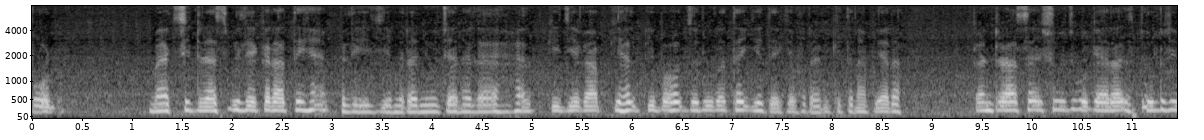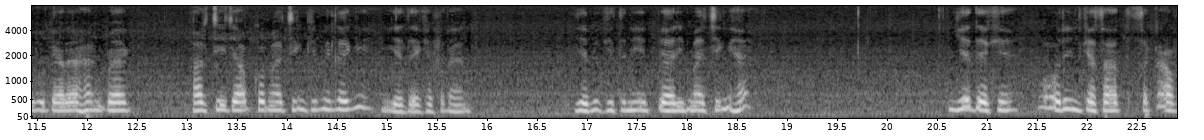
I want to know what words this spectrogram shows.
board maxi dress भी लेकर आते हैं। प्लीज़ ये मेरा न्यू चैनल है। हेल्प कीजिएगा। आपकी हेल्प की बहुत ज़रूरत है। ये देखे फ्रेंड कितना प्यारा कंट्रास्ट है। शूज़ वगैरह ज्वेलरी वगैरह हैंड बैग हर चीज़ आपको मैचिंग की मिलेगी। ये देखे फ्रेंड ये भी कितनी प्यारी मैचिंग है। ये देखें और इनके साथ सकाफ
